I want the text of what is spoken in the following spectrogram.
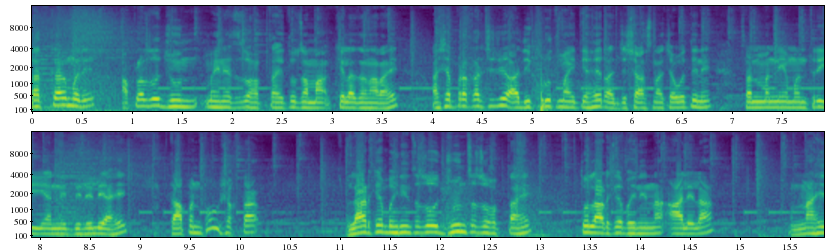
तत्काळमध्ये आपला जो जून महिन्याचा जो हप्ता आहे तो जमा केला जाणार आहे. अशा प्रकारची जी अधिकृत माहिती आहे राज्य शासनाच्या वतीने सन्माननीय मंत्री यांनी दिलेली आहे. तर आपण पाहू शकता लाडक्या बहिणींचा जो जूनचा जो हप्ता आहे तो लाडक्या बहिणींना आलेला नाही.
